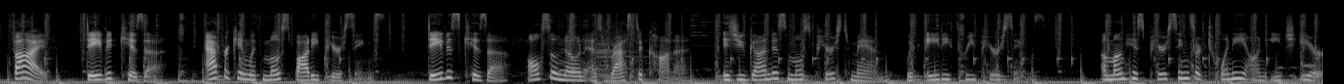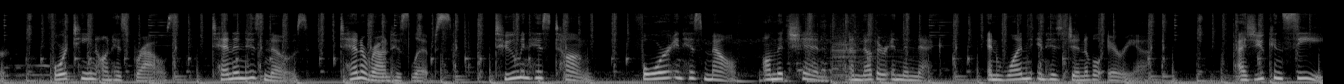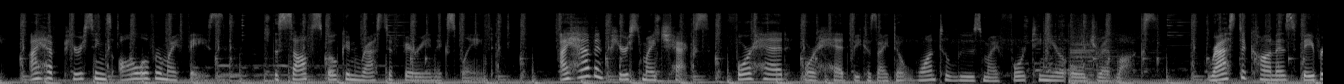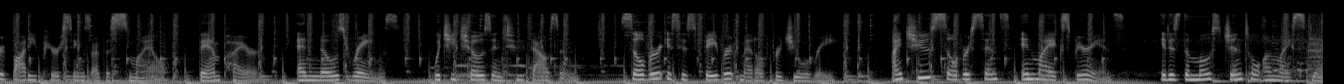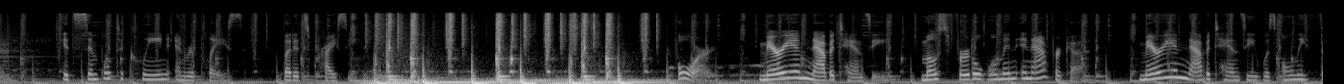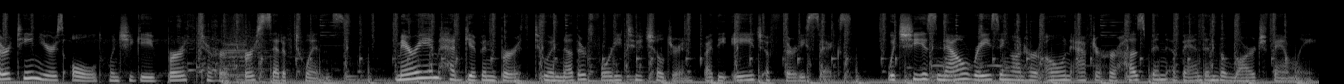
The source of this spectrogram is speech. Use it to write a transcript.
5. David Kizza, African with most body piercings. Davis Kizza, also known as Rastakana, is Uganda's most pierced man with 83 piercings. Among his piercings are 20 on each ear, 14 on his brows, 10 in his nose, 10 around his lips, 2 in his tongue, 4 in his mouth, on the chin, another in the neck, and 1 in his genital area. As you can see, I have piercings all over my face, the soft spoken Rastafarian explained. I haven't pierced my checks, forehead, or head because I don't want to lose my 14 year old dreadlocks. Rastakana's favorite body piercings are the smile, vampire, and nose rings, which he chose in 2000. Silver is his favorite metal for jewelry. I choose silver since, in my experience, it is the most gentle on my skin. It's simple to clean and replace, but it's pricey. 4. Mariam Nabatanzi, most fertile woman in Africa. Mariam Nabatanzi was only 13 years old when she gave birth to her first set of twins. Mariam had given birth to another 42 children by the age of 36, which she is now raising on her own after her husband abandoned the large family.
